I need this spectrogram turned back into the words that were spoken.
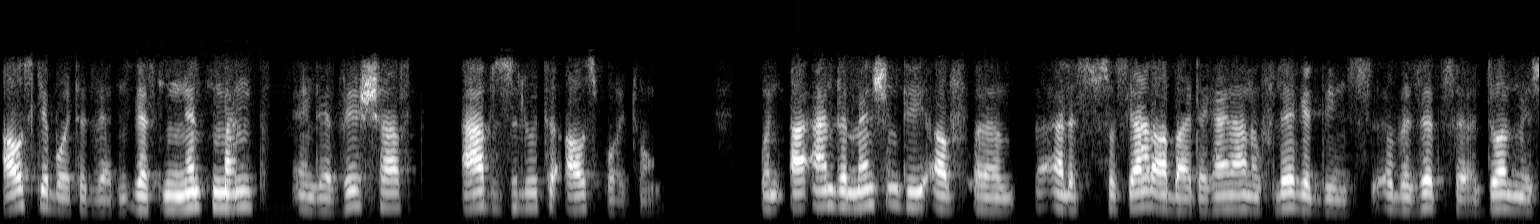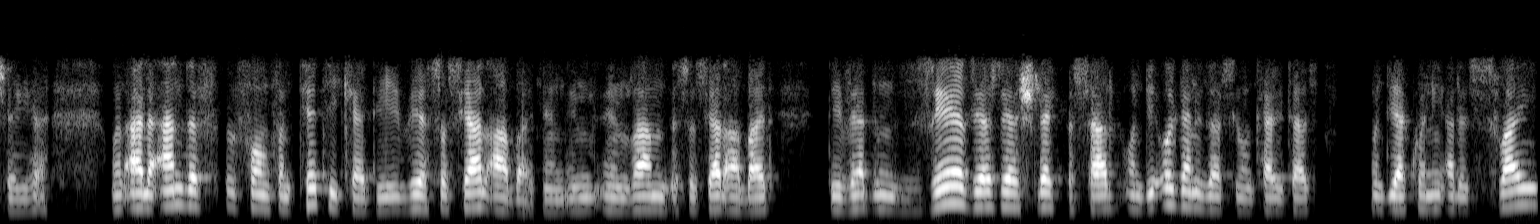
ausgebeutet werden. Das nennt man in der Wirtschaft absolute Ausbeutung. Und andere Menschen, die auf äh, alles Sozialarbeiter, keine Ahnung, Pflegedienst, Übersetzer, Dolmetscher und alle andere Formen von Tätigkeit, die wir sozial arbeiten, im, Rahmen der Sozialarbeit, die werden sehr, sehr, sehr schlecht bezahlt. Und die Organisation Caritas und Diakonie, alles zwei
